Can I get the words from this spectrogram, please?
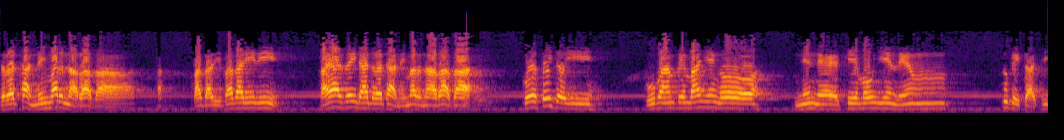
ဒရထနေမရဏရတာဘာသာရီဘာသာရီသည်ကာယစိတ်ဒရထနေမရဏရတာကိုယ်စိတ်တို့ဤဘူပံပင်ပန်းခြင်းကိုနင်းနဲ့အခြေမုံခြင်းလင်သူကိစ္စရှိ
